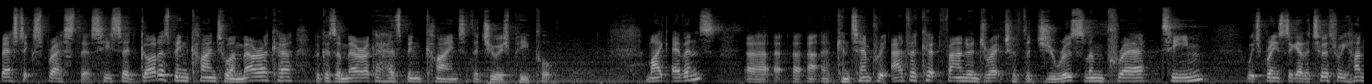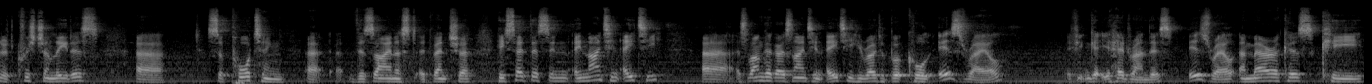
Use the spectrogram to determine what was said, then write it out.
best expressed this. He said, God has been kind to America because America has been kind to the Jewish people. Mike Evans, uh, a, a, contemporary advocate, founder and director of the Jerusalem Prayer Team, which brings together two or three hundred Christian leaders uh, supporting uh, the Zionist adventure. He said this in, in 1980. Uh, as long ago as 1980, he wrote a book called Israel if you can get your head around this, Israel, America's key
